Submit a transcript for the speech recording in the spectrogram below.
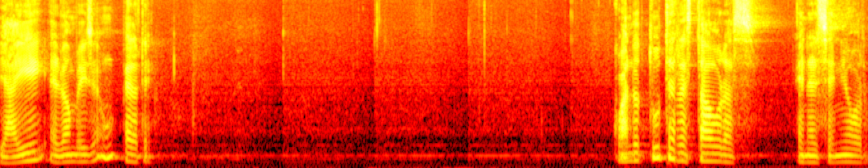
Y ahí el hombre dice, uh, espérate. Cuando tú te restauras en el Señor,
